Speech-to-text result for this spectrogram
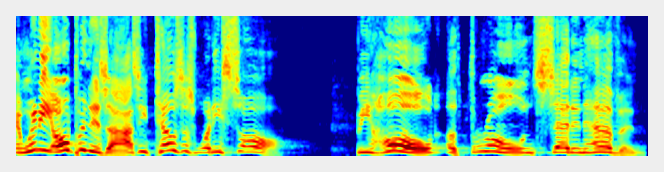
And when he opened his eyes, he tells us what he saw. Behold, a throne set in heaven,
